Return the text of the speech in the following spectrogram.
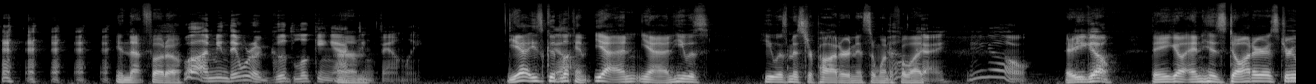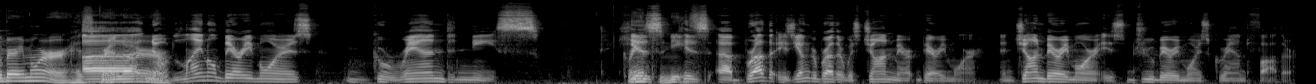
in that photo. well, I mean, they were a good-looking Um, acting family. Yeah, he's good Yeah. looking. Yeah, and yeah, and he was he was Mr. Potter and It's a Wonderful Life. Okay, there you go. There you go. go. There you go. And his daughter is Drew Barrymore or his Uh, granddaughter? no, or- Lionel Barrymore's grandniece. His Grandniece. his uh, brother, his younger brother was John Mar- Barrymore, and John Barrymore is Drew Barrymore's grandfather.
